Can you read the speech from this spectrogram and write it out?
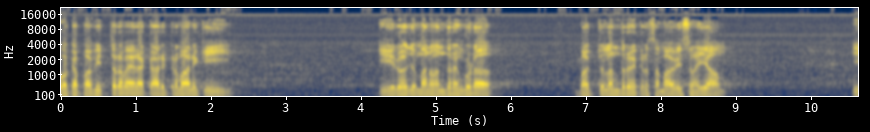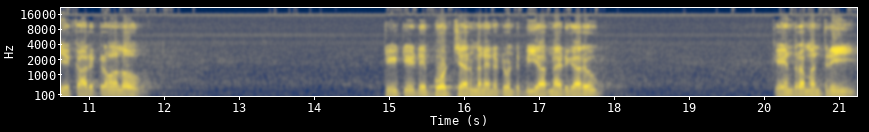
ఒక పవిత్రమైన కార్యక్రమానికి ఈరోజు మనం అందరం కూడా భక్తులందరం ఇక్కడ సమావేశమయ్యాం. ఈ కార్యక్రమంలో టీటీడీ బోర్డు చైర్మన్ అయినటువంటి బిఆర్ నాయుడు గారు కేంద్ర మంత్రి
